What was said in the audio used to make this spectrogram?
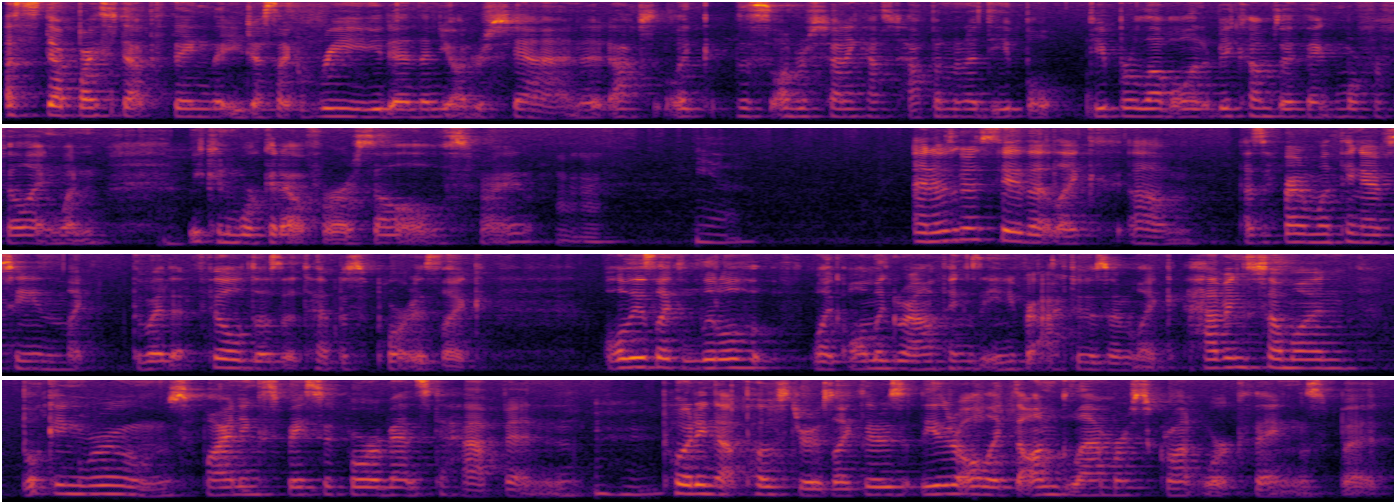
a step by step thing that you just like read and then you understand. It actually like this understanding has to happen on a deeper deeper level, and it becomes I think more fulfilling when we can work it out for ourselves, right? Yeah. And I was gonna say that like um, as a friend, one thing I've seen like the way that Phil does that type of support is like all these like little like on the ground things that you need for activism, like having someone booking rooms, finding spaces for events to happen, mm-hmm. putting up posters. Like there's these are all like the unglamorous grunt work things, but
